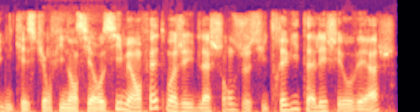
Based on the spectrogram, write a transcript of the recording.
une question financière aussi, mais en fait, moi j'ai eu de la chance, je suis très vite allé chez OVH.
